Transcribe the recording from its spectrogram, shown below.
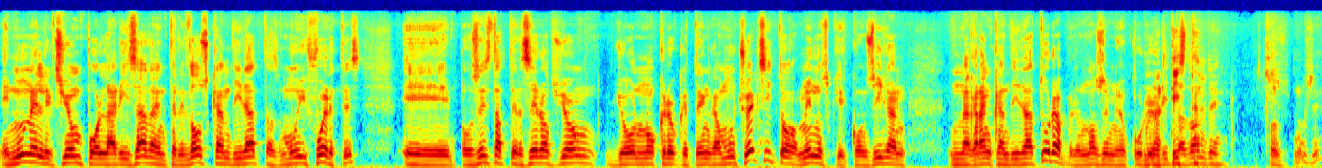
En una elección polarizada entre dos candidatas muy fuertes, eh, pues esta tercera opción yo no creo que tenga mucho éxito, a menos que consigan una gran candidatura, pero no se me ocurre ahorita dónde. Pues no sé.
